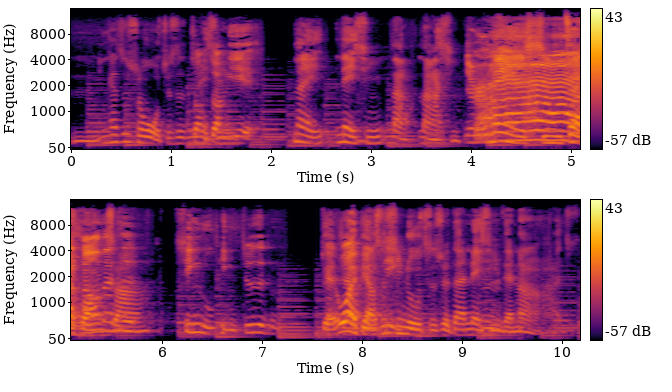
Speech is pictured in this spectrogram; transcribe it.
嗯，应该是说我就是装专业，内内心那那心内啊心在慌张，心如平，就是对外表是心如止水，但内心嗯在呐喊，就是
